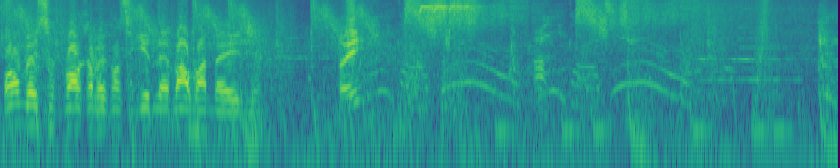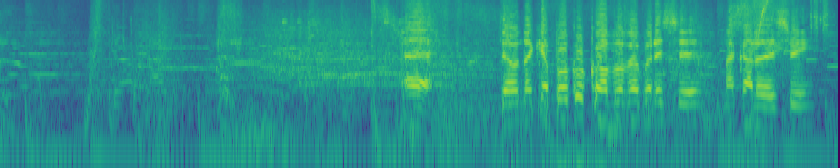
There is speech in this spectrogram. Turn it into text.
Vamos ver se o Foca vai conseguir levar uma nade. Oi? É, então daqui a pouco o Cova vai aparecer na cara desse stream.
